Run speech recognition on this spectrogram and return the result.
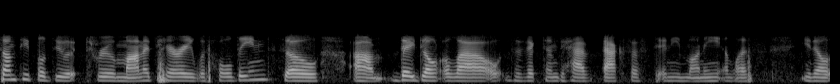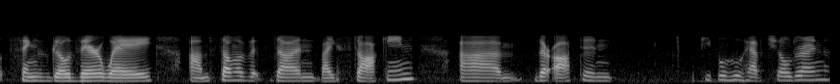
Some people do it through monetary withholding, so um, they don't allow the victim to have access to any money unless you know things go their way. Um, some of it's done by stalking. Um, they're often people who have children.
